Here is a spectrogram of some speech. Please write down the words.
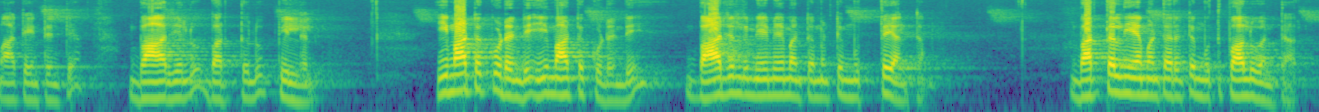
మాట ఏంటంటే భార్యలు భర్తలు పిల్లలు. ఈ మాటకు కూడండి ఈ మాటకు కూడండి అండి భార్యల్ని మేమేమంటామంటే ముత్తే అంటాం. భర్తల్ని ఏమంటారంటే ముత్తుపాలు అంటారు.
